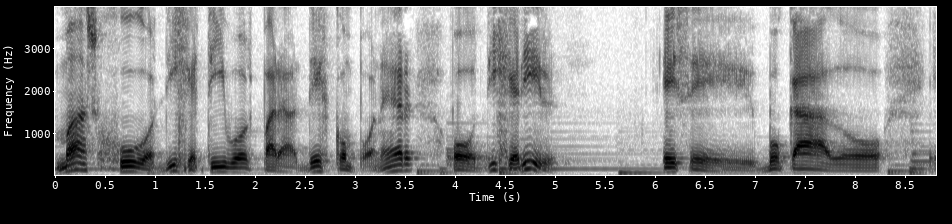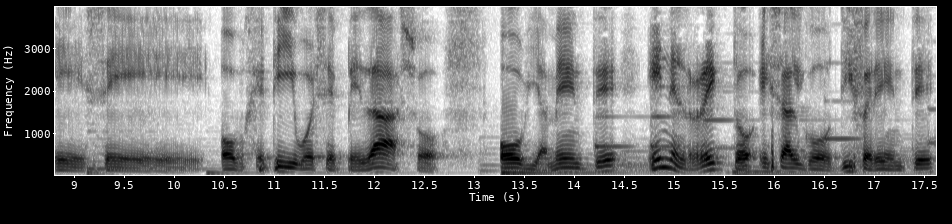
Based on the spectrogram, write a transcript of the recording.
más jugos digestivos para descomponer o digerir ese bocado, ese objetivo, ese pedazo. Obviamente, en el recto es algo diferente,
